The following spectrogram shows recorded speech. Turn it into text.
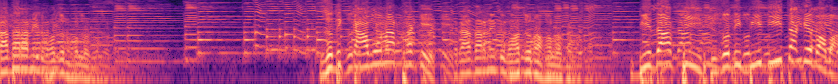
রাধারানীর ভজন হলো না। যদি কামনা থাকে রাধারানীর ভজন হলো না। যদি বিধি থাকে বাবা,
